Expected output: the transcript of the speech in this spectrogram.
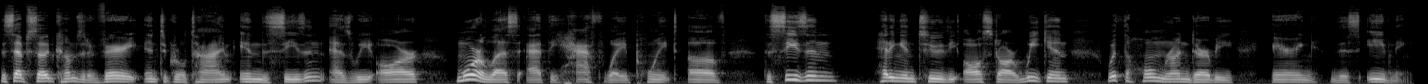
This episode comes at a very integral time in the season as we are more or less at the halfway point of the season heading into the All Star weekend with the Home Run Derby airing this evening.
